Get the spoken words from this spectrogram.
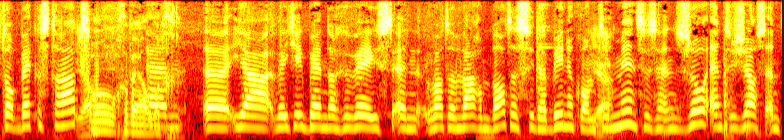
Torbekkenstraat. Ja. Oh, geweldig. En eh, ja, weet je, ik ben daar geweest en wat een warm bad als je daar binnenkomt. Ja. Die mensen zijn zo enthousiast. En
